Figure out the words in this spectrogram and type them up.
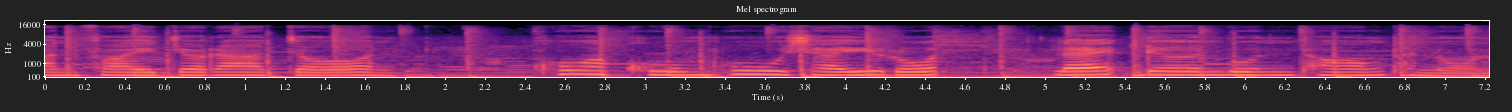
าณไฟจราจร ควบคุมผู้ใช้รถ และเดินบนท้องถนน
